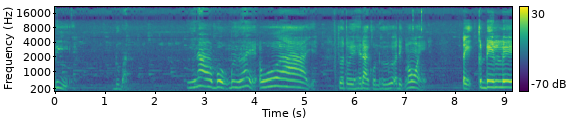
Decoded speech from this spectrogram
นี่ ดูมันมีหน้าโบกมือให้ โอ้ย ช่วยตัวเองให้ได้คนเถอเด็กน้อย เตะกระเด็นเลย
